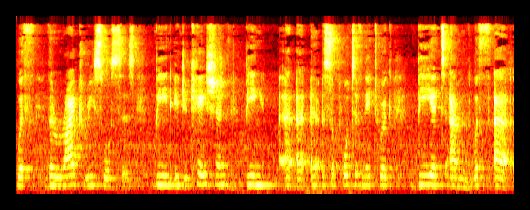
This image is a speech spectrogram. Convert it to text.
with the right resources, be it education, being a, a, a supportive network, be it um, with uh,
